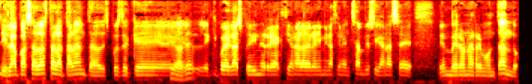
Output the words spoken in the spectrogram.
Y le ha pasado hasta el Atalanta después de que Fíjate. el equipo de Gasperini reaccionara de la eliminación en Champions y ganase en Verona remontando.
